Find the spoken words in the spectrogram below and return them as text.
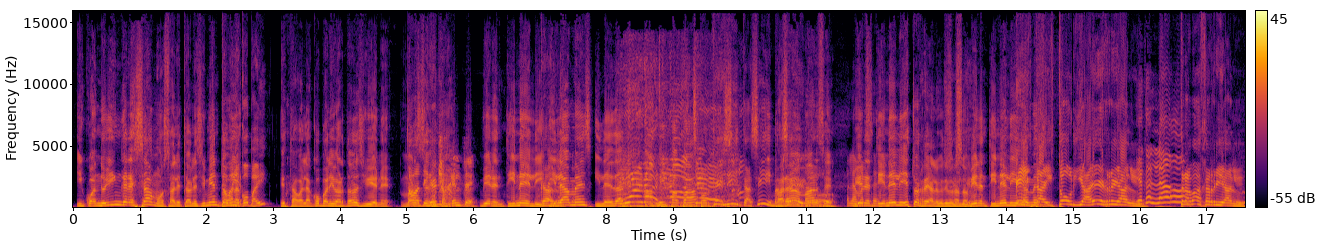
Y cuando ingresamos al establecimiento. ¿Estaba vi- la copa ahí? Estaba la Copa Libertadores y viene. ¿Estaba Marcelo- Tinelli? Mucha gente. Vienen Tinelli Claro. y Lamens y le dan a mi papá. ¿Por qué grita Pará? Marce. Hola, Vienen Marce. Tinelli, esto es real lo que estoy contando. sí. Vienen Tinelli y Esta historia es real. Y acá al lado. Trabaja real.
